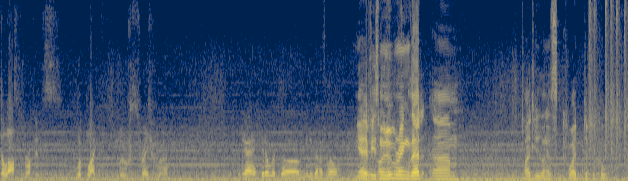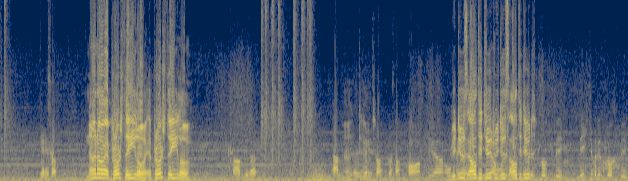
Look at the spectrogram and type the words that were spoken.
The last rockets looked like it flew straight through him. Yeah, hit him with the minigun as well. Yeah, if he's maneuvering that um, tightly, then it's quite difficult. back. Getting shot. No, no, approach the helo. Approach the helo. Copy that. I'm Ah, uh, damn getting it. shot. Go shot. Hawk hier. OPL. Reduce altitude, reduce altitude. Nicht über den Fluss fliegen.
